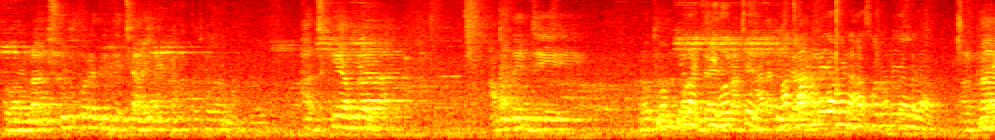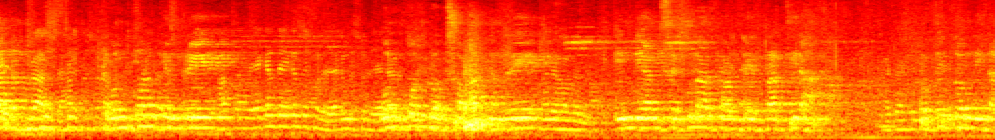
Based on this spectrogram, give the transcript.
তো আমরা শুরু করে দিতে চাই। আজকে আমরা আমাদের যে প্রথম কি হচ্ছে? হাত তালিকা, যাবে না হাত সামনে যাবে না। অর্থাৎ কোন কোন কেন্দ্রে কোন কোন লোকসভা কেন্দ্রে ইন্ডিয়ান সেকুলার ফ্রন্টের প্রার্থীরা প্রতিদ্বন্দ্বিতা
